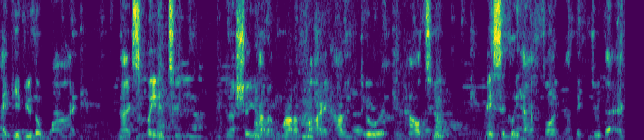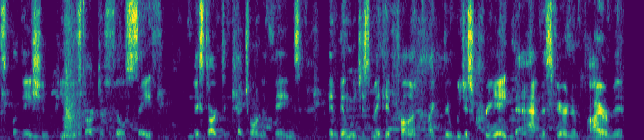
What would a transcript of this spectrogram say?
I give you the why and I explain it to you and I show you how to modify it, how to do it, and how to basically have fun. I think through that explanation, people start to feel safe. They start to catch on to things, and then we just make it fun. Like we just create the atmosphere and environment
